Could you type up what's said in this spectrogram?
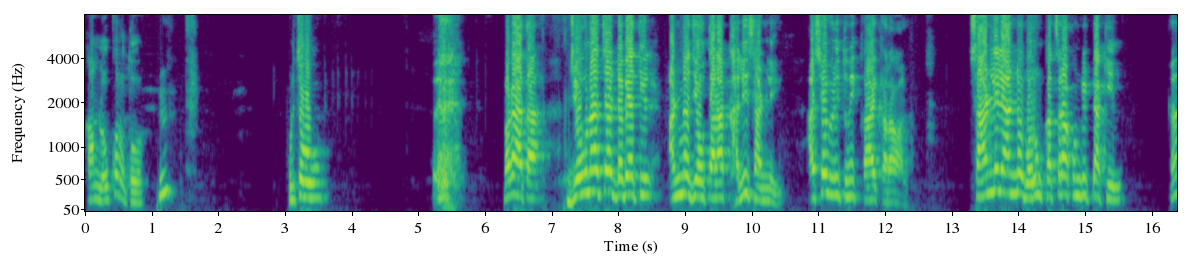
काम लवकर होतो. हम्म? पुढचं बघू. बघा आता जेवणाच्या डब्यातील अन्न जेवताना खाली सांडले. अशा वेळी तुम्ही काय कराल? सांडलेले अन्न भरून कचरा कुंडीत टाकील हा?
